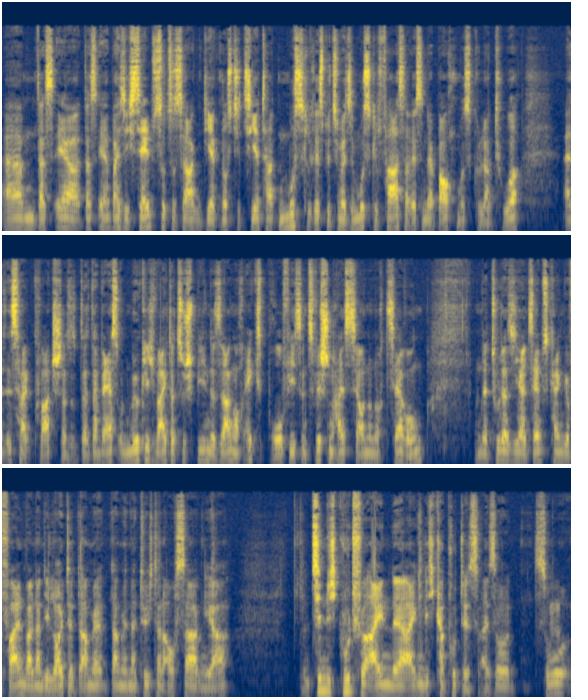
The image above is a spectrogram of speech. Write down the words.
ähm, dass er, dass er bei sich selbst sozusagen diagnostiziert hat, einen Muskelriss bzw. Muskelfaserriss in der Bauchmuskulatur, es ist halt Quatsch. Also, da, da wäre es unmöglich weiter zu spielen. Das sagen auch Ex-Profis. Inzwischen heißt es ja auch nur noch Zerrung. Und da tut er sich halt selbst keinen Gefallen, weil dann die Leute damit, damit natürlich dann auch sagen, ja, ziemlich gut für einen, der eigentlich kaputt ist. Also so,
